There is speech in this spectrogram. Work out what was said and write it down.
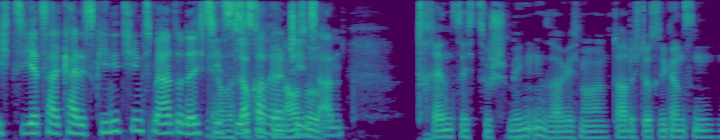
ich ziehe jetzt halt keine Skinny Jeans mehr an, sondern ich ziehe Ja, jetzt lockere Jeans an. Trend, sich zu schminken, sage ich mal. Dadurch, dass die ganzen,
